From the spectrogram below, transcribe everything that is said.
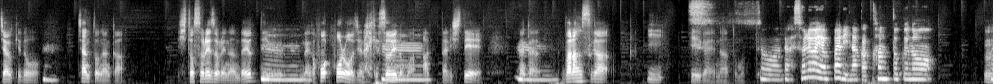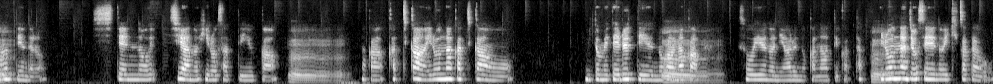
ちゃうけどうん。ちゃんとなんか人それぞれなんだよっていう、うん。なんかフォフォローじゃないけどそういうのもあったりして、なんかうんバランスがいい映画やなと思って。そうだそれはやっぱりなんか監督の、うん。なんて言うんだろう。視点の視野の広さっていうかうんなんか価値観いろんな価値観を認めてるっていうのがなんかうううそういうのにあるのかなっていうかたうん。いろんな女性の生き方を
